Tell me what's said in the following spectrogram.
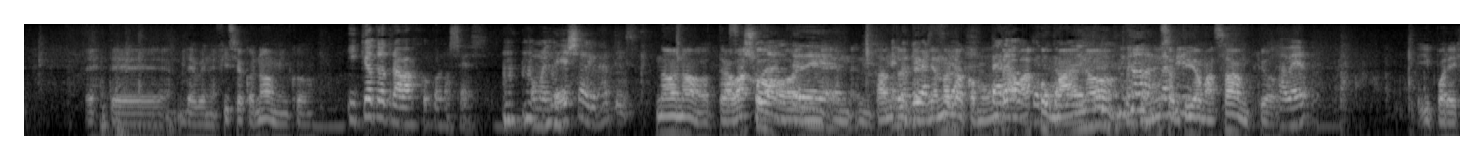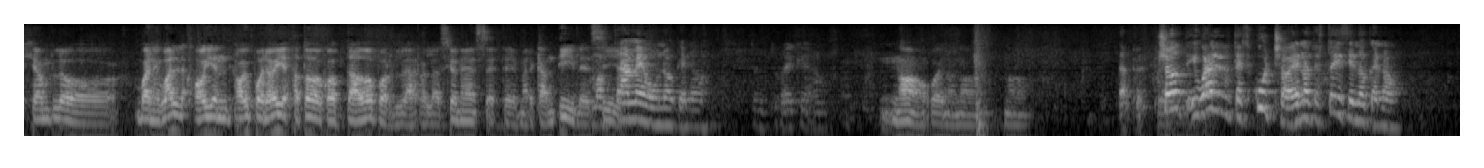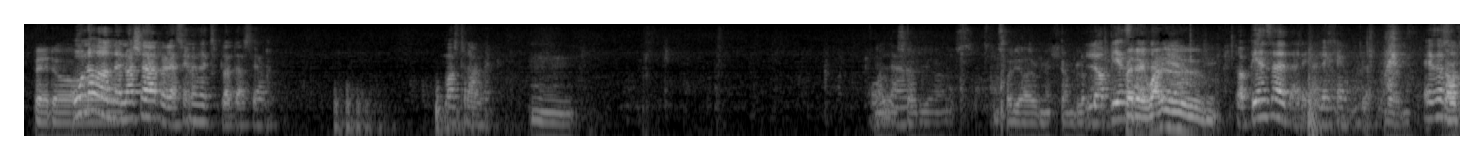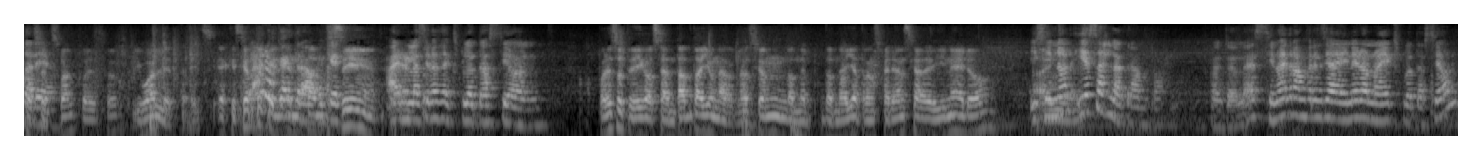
este, de beneficio económico. ¿Y qué otro trabajo conoces? ¿Como el de ella gratis? No, no, trabajo en, de- en- en tanto en entendiéndolo como un Perdón, trabajo humano de- en un sentido más amplio. A ver, Y por ejemplo, bueno, igual hoy, en, hoy por hoy está todo cooptado por las relaciones este, mercantiles, sí. mostrame uno que no. No, bueno, no, no. Yo igual te escucho, ¿eh? No te estoy diciendo que no. Pero... Uno donde no haya relaciones de explotación. Mostrame. Mm, no, Hola. no sabría, no sabría dar un ejemplo. Lo piensa Pero de igual... tarea. Lo piensa de tarea, el ejemplo. Bueno, Esa es su tarea. sexual puede ser. Igual es, es- es que es cierto Claro que, que, hay en tra- tan- que sí, hay relaciones de explotación. Por eso te digo, o sea, en tanto hay una relación donde, donde haya transferencia de dinero. Y, si hay- no, y esa es la trampa. ¿me ¿Entendés? Si no hay transferencia de dinero, no hay explotación.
